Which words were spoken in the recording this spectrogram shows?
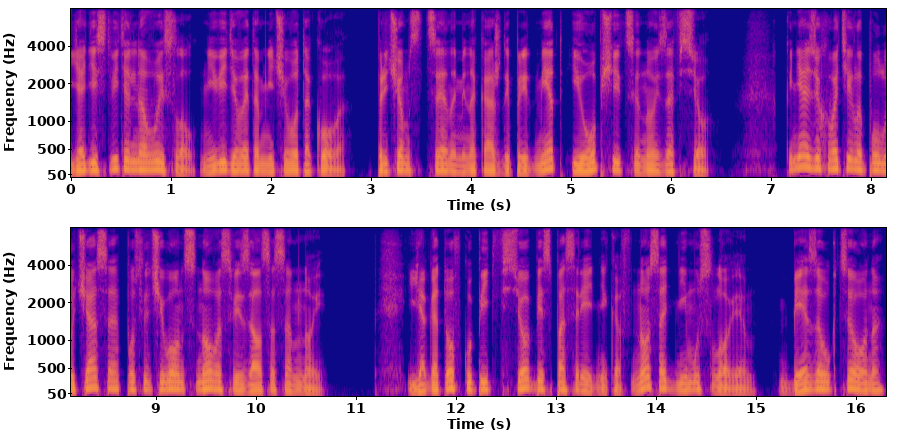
Я действительно выслал, не видя в этом ничего такого, причем с ценами на каждый предмет и общей ценой за все. Князю хватило получаса, после чего он снова связался со мной. Я готов купить все без посредников, но с одним условием – без аукциона.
